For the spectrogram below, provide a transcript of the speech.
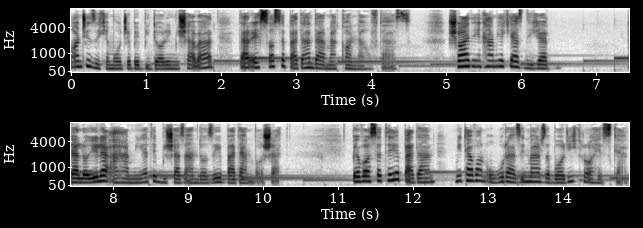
آن چیزی که موجب بیداری می شود در احساس بدن در مکان نهفته است. شاید این هم یکی از دیگر دلایل اهمیت بیش از اندازه بدن باشد. به واسطه بدن می توان عبور از این مرز باریک را حس کرد.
